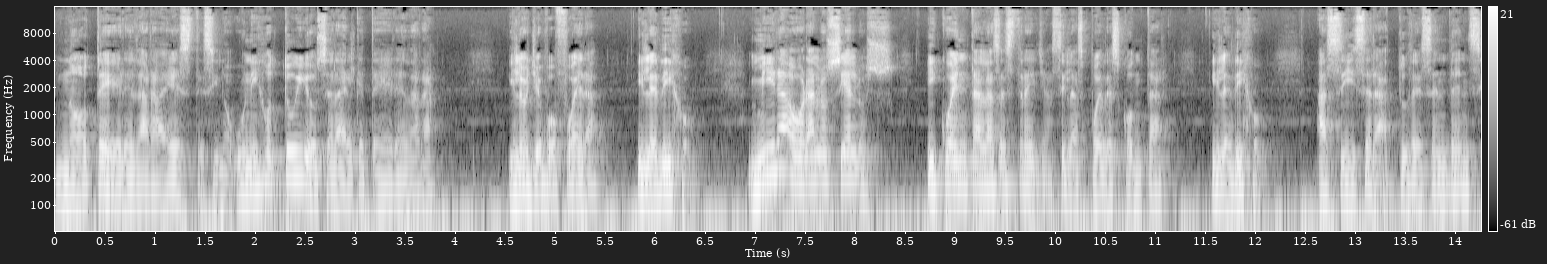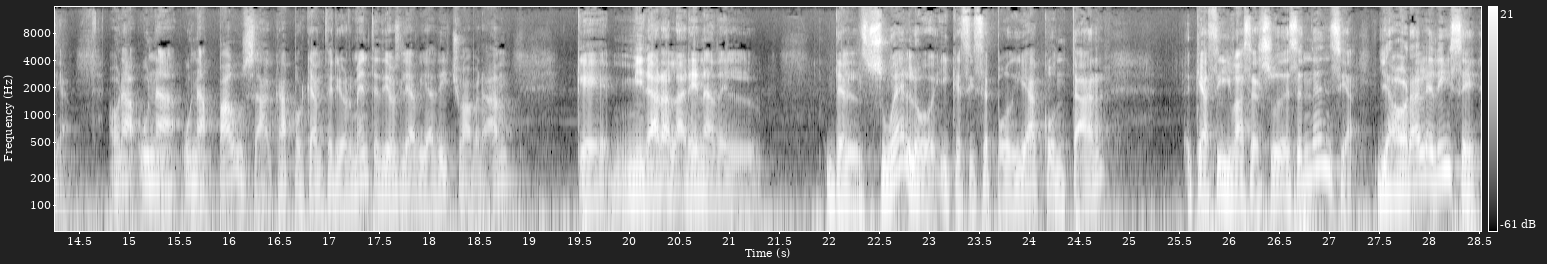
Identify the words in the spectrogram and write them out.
no te heredará este, sino un hijo tuyo será el que te heredará. Y lo llevó fuera y le dijo, mira ahora los cielos y cuenta las estrellas si las puedes contar. Y le dijo, así será tu descendencia. Ahora, una, una pausa acá, porque anteriormente Dios le había dicho a Abraham que mirara la arena del, del suelo y que si se podía contar, que así iba a ser su descendencia. Y ahora le dice,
